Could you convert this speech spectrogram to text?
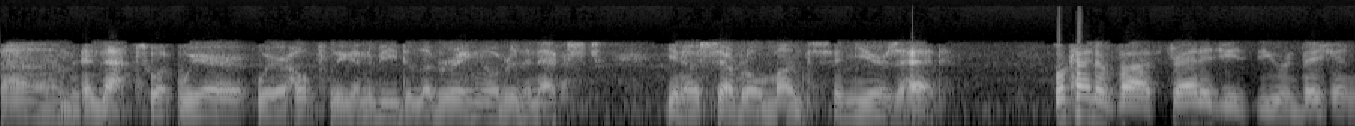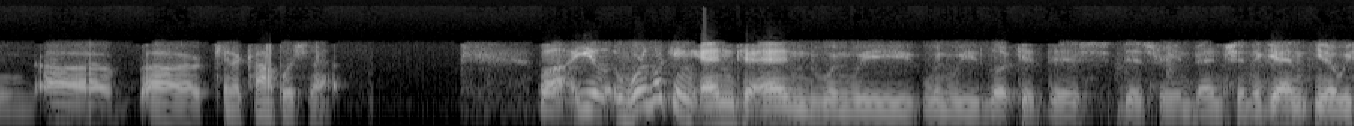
Um, and that's what we're we're hopefully going to be delivering over the next, you know, several months and years ahead. What kind of uh, strategies do you envision uh, uh, can accomplish that? Well, you know, we're looking end to end when we when we look at this this reinvention. Again, you know, we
